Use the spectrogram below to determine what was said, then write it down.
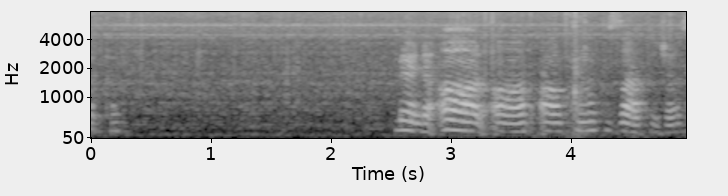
Bakın. Böyle ağır ağır altını kızartacağız.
